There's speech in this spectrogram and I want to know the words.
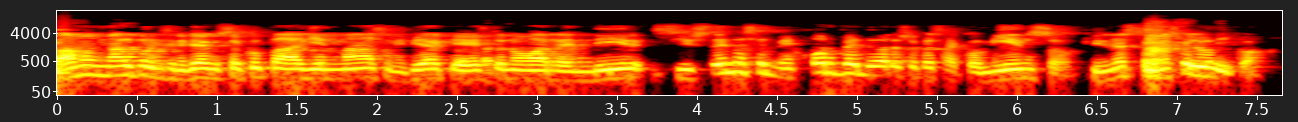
vamos mal porque significa que usted ocupa a alguien más, significa que esto no va a rendir. Si usted no es el mejor vendedor de su empresa, comienzo, y no es, no es el único,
